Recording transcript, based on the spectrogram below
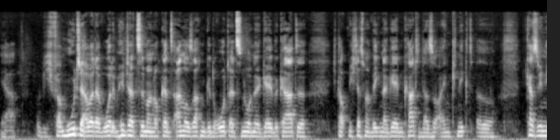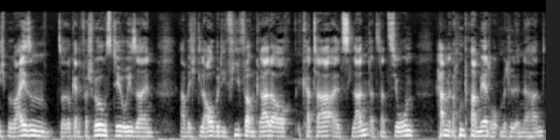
Ja, und ich vermute aber, da wurde im Hinterzimmer noch ganz andere Sachen gedroht als nur eine gelbe Karte. Ich glaube nicht, dass man wegen der gelben Karte da so einknickt. Also ich kann es nicht beweisen, soll doch keine Verschwörungstheorie sein, aber ich glaube, die FIFA und gerade auch Katar als Land, als Nation haben ja noch ein paar mehr Druckmittel in der Hand.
